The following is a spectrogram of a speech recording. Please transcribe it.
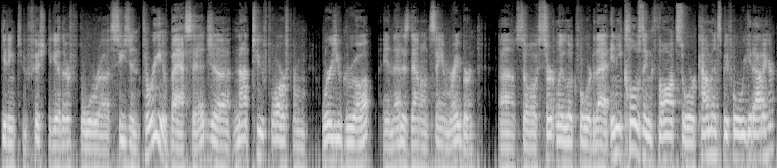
getting to fish together for uh, season three of Bass Edge, uh, not too far from where you grew up, and that is down on Sam Rayburn. Uh, so I certainly look forward to that. Any closing thoughts or comments before we get out of here?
